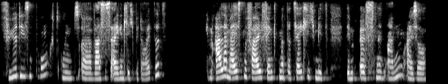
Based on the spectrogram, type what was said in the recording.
für diesen Punkt und äh, was es eigentlich bedeutet. Im allermeisten Fall fängt man tatsächlich mit dem Öffnen an. Also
